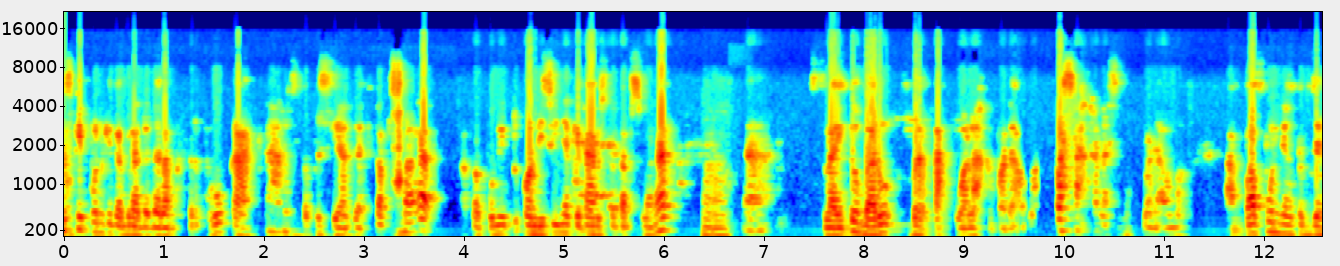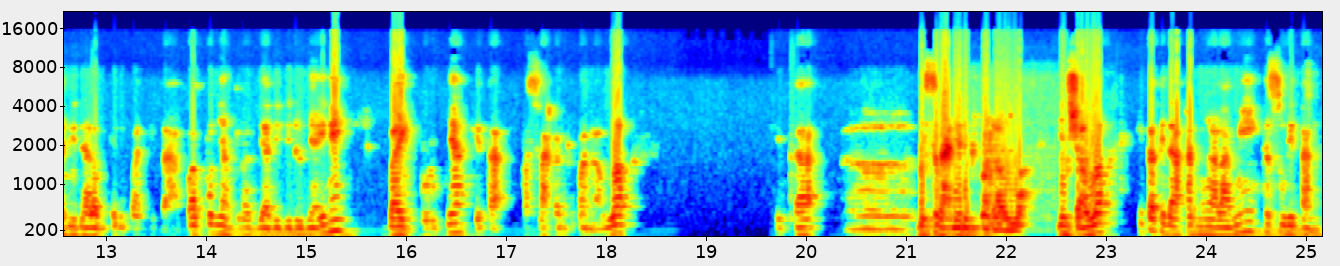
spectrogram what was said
meskipun kita berada dalam keterpurukan, kita harus tetap bersiaga, tetap semangat. Apa pun itu kondisinya kita harus tetap semangat. Hmm. Nah, setelah itu baru bertakwalah kepada Allah, pasrahkanlah semua kepada Allah apa pun yang terjadi dalam kehidupan kita, apa pun yang terjadi di dunia ini, baik buruknya kita pasrahkan kepada Allah, kita uh, berserah diri kepada Allah. Insya Allah kita tidak akan mengalami kesulitan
